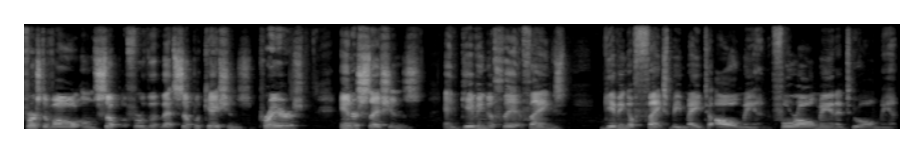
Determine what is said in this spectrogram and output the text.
first of all, on for the, that supplications, prayers, intercessions, and giving of th- things, giving of thanks be made to all men, for all men and to all men.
